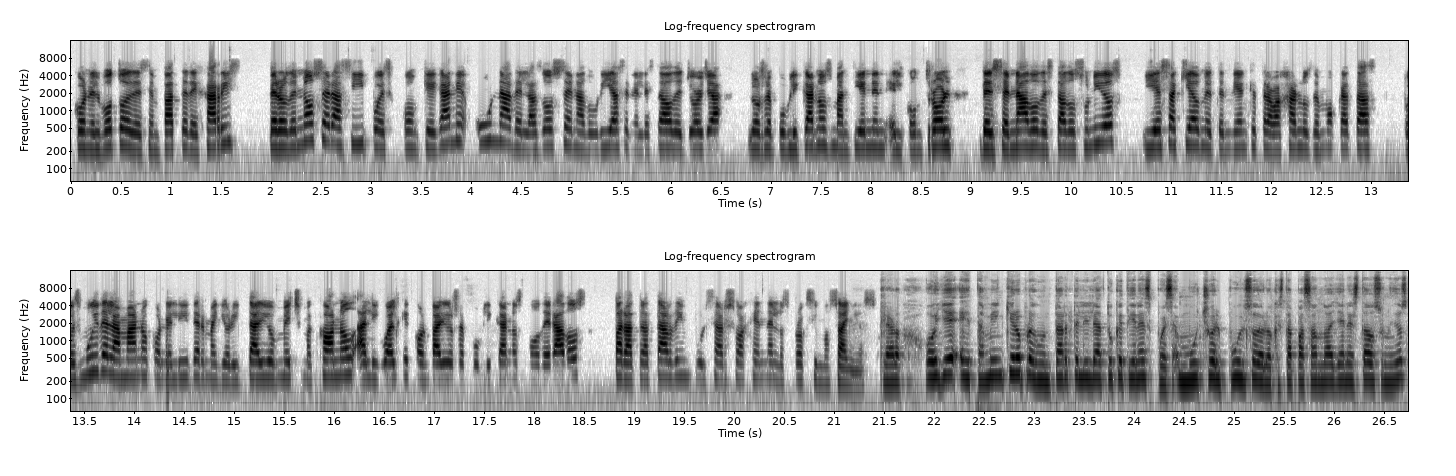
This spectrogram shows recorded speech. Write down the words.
con el voto de desempate de Harris, pero de no ser así, pues con que gane una de las dos senadurías en el estado de Georgia, los republicanos mantienen el control del Senado de Estados Unidos y es aquí donde tendrían que trabajar los demócratas pues muy de la mano con el líder mayoritario Mitch McConnell, al igual que con varios republicanos moderados, para tratar de impulsar su agenda en los próximos años. Claro. Oye, eh, también quiero preguntarte, Lila, tú que tienes pues mucho el pulso de lo que está pasando allá en Estados Unidos,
